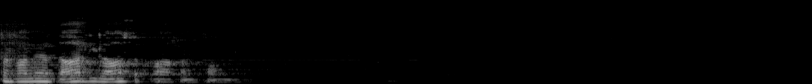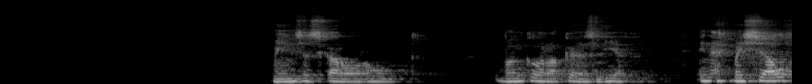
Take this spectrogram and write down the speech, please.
vir wanneer daardie laaste plaag nie. Mense skarrel rond winkelrakke is leeg en ek myself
